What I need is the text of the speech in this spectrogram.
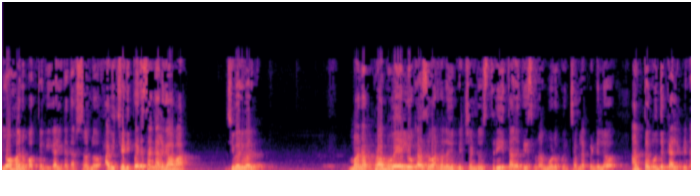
యోహాను భక్తునికి కలిగిన దర్శనంలో అవి చెడిపోయిన సంఘాలు కావా? చివరి వరకు మన ప్రభువే లూకాసు వార్తలు చూపించండు. స్త్రీ తను తీసుకున్న మూడు కుంచెంల పిండిలో అంతకుముందు కలిపిన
